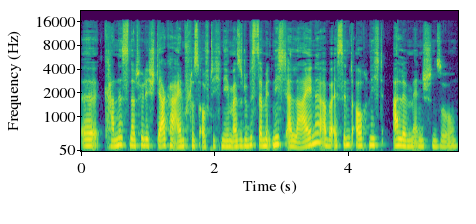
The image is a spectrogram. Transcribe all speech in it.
äh, kann es natürlich stärker Einfluss auf dich nehmen. Also du bist damit nicht alleine, aber es sind auch nicht alle Menschen so.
